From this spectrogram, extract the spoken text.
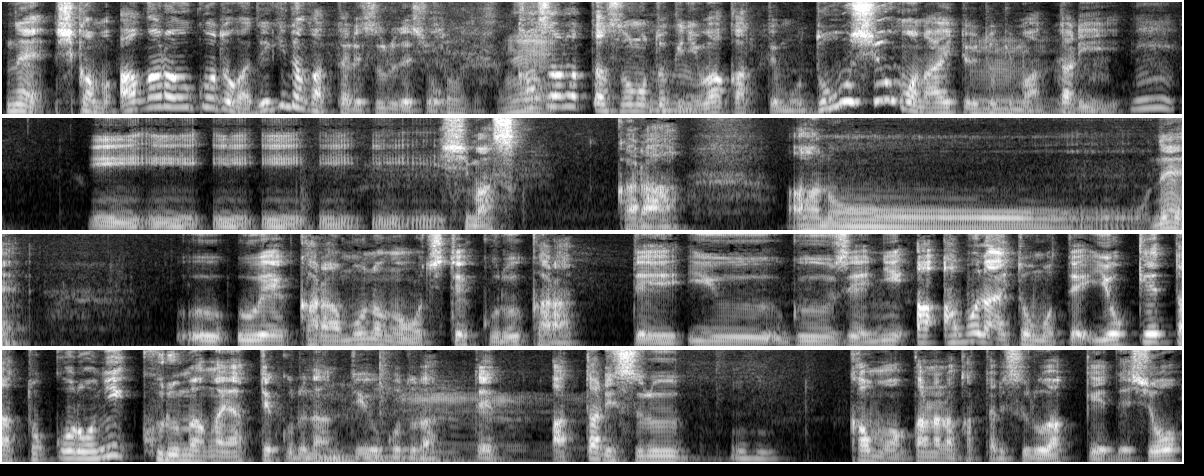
ね、しかも上がらうことができなかったりするでしょう。うね、重なったその時に分かってもどうしようもないという時もあったり、いいいいしますから、あのー、ね、上から物が落ちてくるからっていう偶然に、あ、危ないと思って避けたところに車がやってくるなんていうことだってあったりする。かもわからなかったりするわけでしょ、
